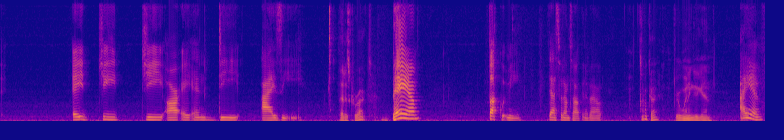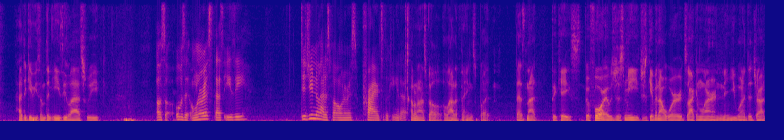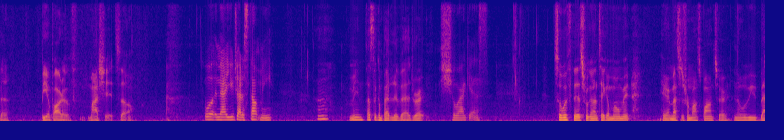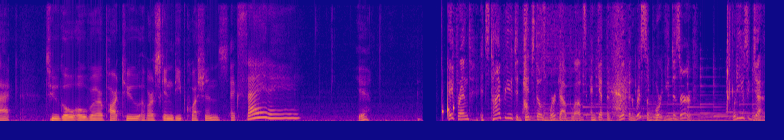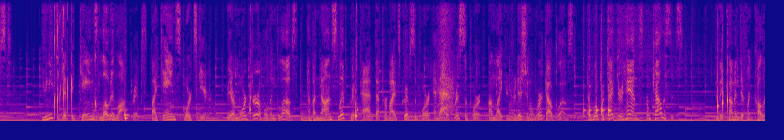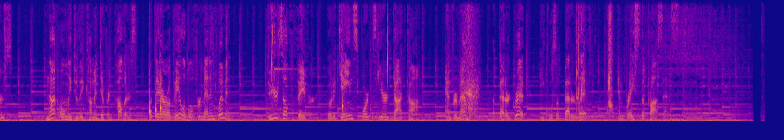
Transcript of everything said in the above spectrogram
A G G R A N D I Z E. That is correct. Bam! Fuck with me. That's what I'm talking about. Okay. You're winning again. I am. Had to give you something easy last week. Oh, so what was it? Onerous? That's easy. Did you know how to spell onerous prior to looking it up? I don't know how to spell a lot of things, but that's not the case. Before it was just me just giving out words so I can learn, and you wanted to try to be a part of my shit. So Well, and now you try to stump me. I mean, that's the competitive edge, right? Sure, I guess. So with this, we're gonna take a moment, hear a message from our sponsor, and then we'll be back to go over part two of our skin deep questions. Exciting. Yeah. Hey friend, it's time for you to ditch those workout gloves and get the grip and wrist support you deserve. What do you suggest? You need to get the Gainz Load and Lock grips by Gainz Sports Gear. They are more durable than gloves, have a non-slip grip pad that provides grip support and added wrist support unlike your traditional workout gloves, and will protect your hands from calluses. Do they come in different colors? Not only do they come in different colors, but they are available for men and women. Do yourself a favor. Go to gainzsportsgear.com. And remember, a better grip equals a better lift. Embrace the process.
